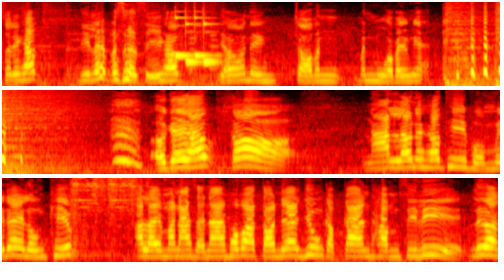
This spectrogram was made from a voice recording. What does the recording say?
สวัสดีครับ ดีเลิศประเสริฐศรีครับ เดี๋ยววันหนึ่งจอมันมันมัวไปตรงเนี้ย โอเคครับ ก็ นานแล้วนะครับที่ผมไม่ได้ลงคลิปอะไรมานานแสนนาน เพราะว่าตอนนี้ยุ่งกับการทำซีรีส์เรื่อง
